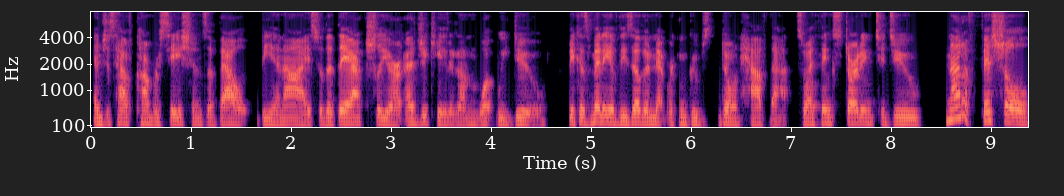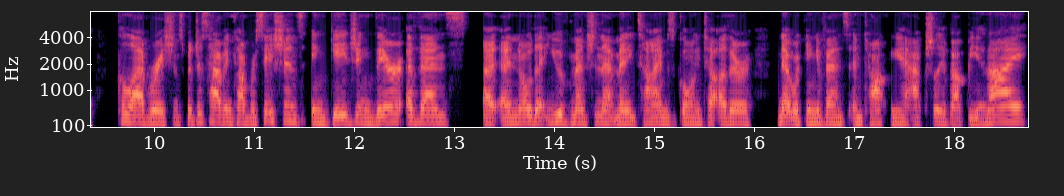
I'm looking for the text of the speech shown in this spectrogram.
and just have conversations about BNI so that they actually are educated on what we do. Because many of these other networking groups don't have that. So I think starting to do not official collaborations, but just having conversations, engaging their events. I, I, know that you've mentioned that many times, going to other networking events and talking actually about BNI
